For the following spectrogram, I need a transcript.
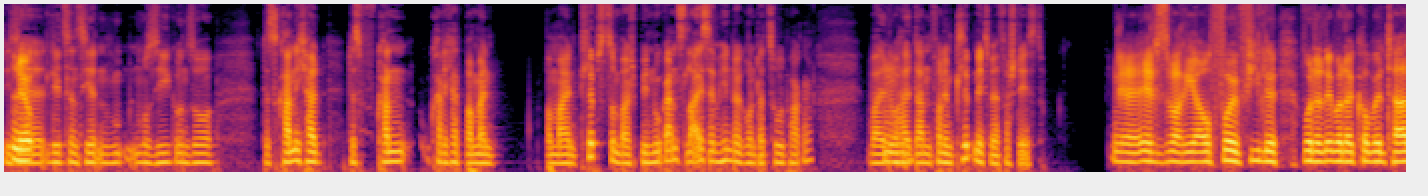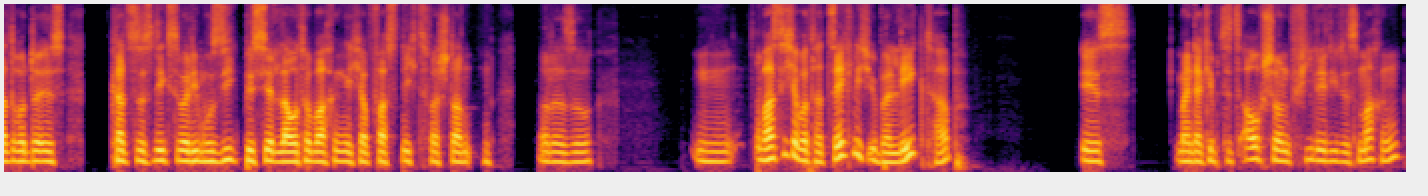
diese Ja. lizenzierten Musik und so. Das kann ich halt, das kann, kann ich halt bei meinen, bei meinen Clips zum Beispiel nur ganz leise im Hintergrund dazu packen, weil du Mhm. halt dann von dem Clip nichts mehr verstehst. Ja, ja, das machen ja auch voll viele, wo dann immer der Kommentar drunter ist, kannst du das nächste Mal die Musik bisschen lauter machen, ich habe fast nichts verstanden oder so. Mm, Was ich aber tatsächlich überlegt habe, ist, ich meine, da gibt es jetzt auch schon viele, die das machen.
